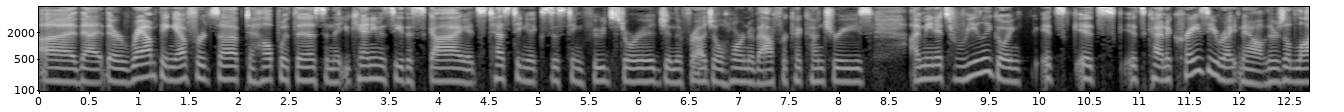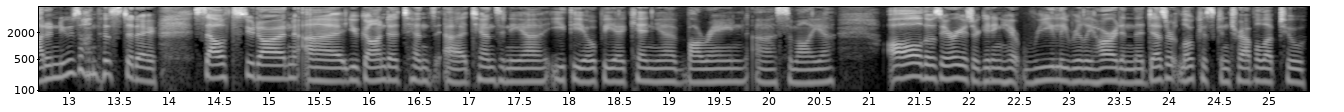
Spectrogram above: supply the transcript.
uh, that they're ramping efforts up to help with this, and that you can't even see the sky. It's testing existing food storage in the fragile Horn of Africa countries. I mean, it's really going. It's it's it's kind of crazy right now. There's a lot of news on this today. South Sudan, uh, Uganda, Tanz- uh, Tanzania, Ethiopia, Kenya, Bahrain, uh, Somalia all those areas are getting hit really really hard and the desert locust can travel up to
